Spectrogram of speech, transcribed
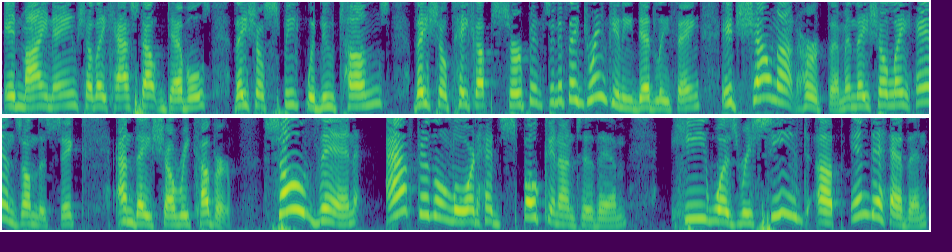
In my name shall they cast out devils. They shall speak with new tongues. They shall take up serpents. And if they drink any deadly thing, it shall not hurt them. And they shall lay hands on the sick, and they shall recover. So then, after the Lord had spoken unto them, he was received up into heaven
